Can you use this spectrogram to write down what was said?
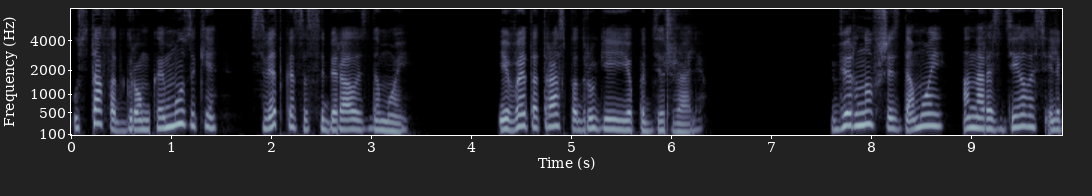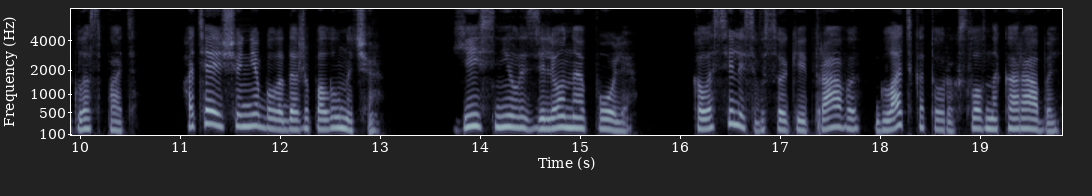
устав от громкой музыки, Светка засобиралась домой. И в этот раз подруги ее поддержали. Вернувшись домой, она разделась и легла спать, хотя еще не было даже полуночи. Ей снилось зеленое поле. Колосились высокие травы, гладь которых, словно корабль,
